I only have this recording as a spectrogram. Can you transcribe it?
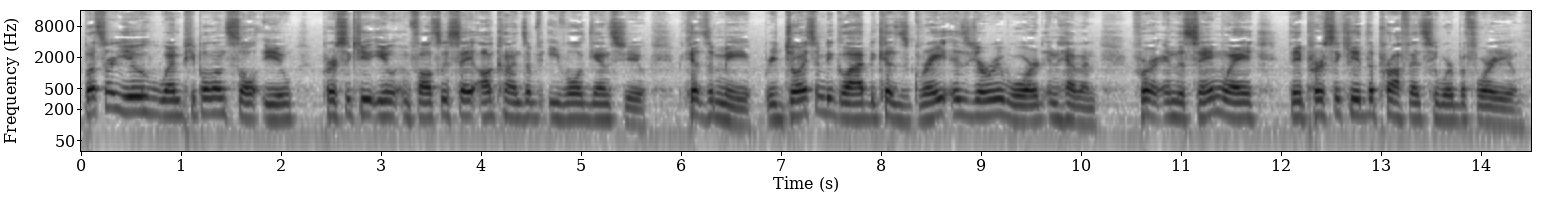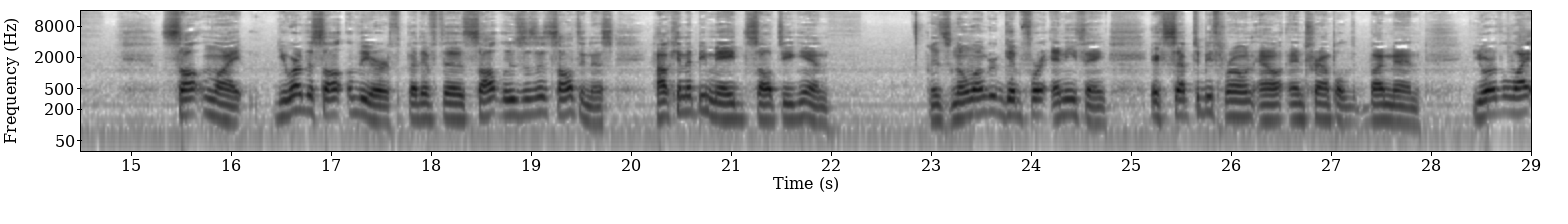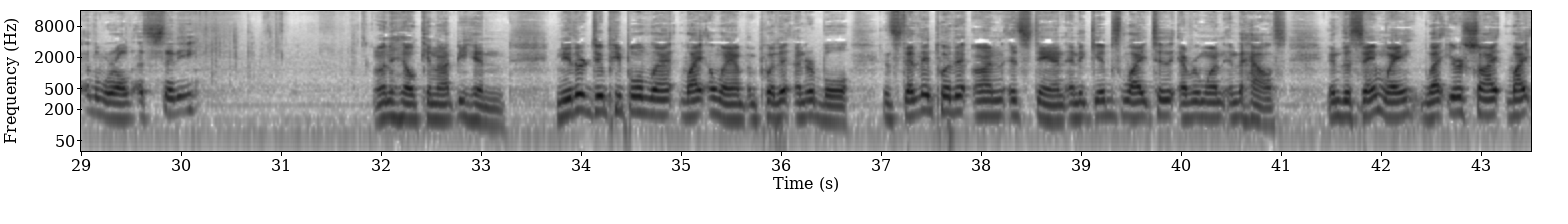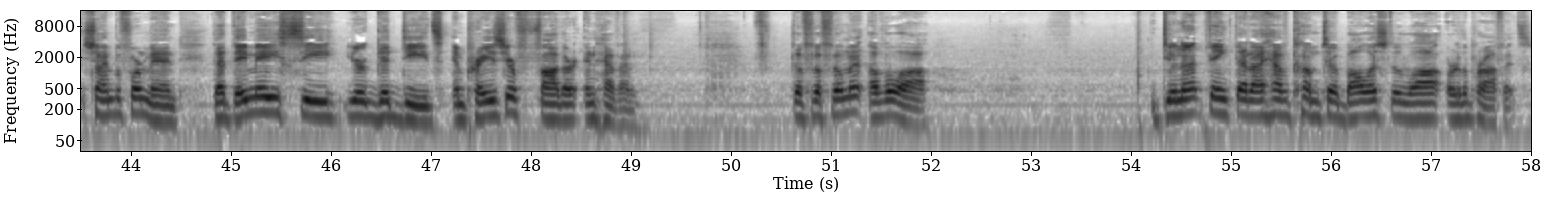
Blessed are you when people insult you, persecute you, and falsely say all kinds of evil against you because of me. Rejoice and be glad, because great is your reward in heaven. For in the same way they persecuted the prophets who were before you. Salt and light. You are the salt of the earth, but if the salt loses its saltiness, how can it be made salty again? It's no longer good for anything except to be thrown out and trampled by men. You are the light of the world. A city on a hill cannot be hidden. Neither do people light a lamp and put it under a bowl. Instead, they put it on its stand, and it gives light to everyone in the house. In the same way, let your light shine before men, that they may see your good deeds and praise your Father in heaven the fulfillment of the law. Do not think that I have come to abolish the law or the prophets.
